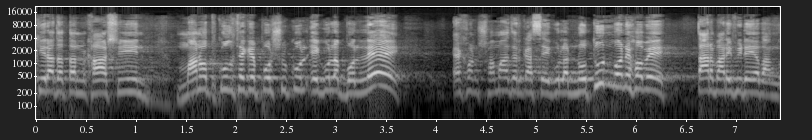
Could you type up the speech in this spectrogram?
কিরাদাতান খাসিন, মানব কুল থেকে পশুকুল এগুলা বললে এখন সমাজের কাছে এগুলা নতুন মনে হবে, তার বাড়ি ফিরে বাঙ্গ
